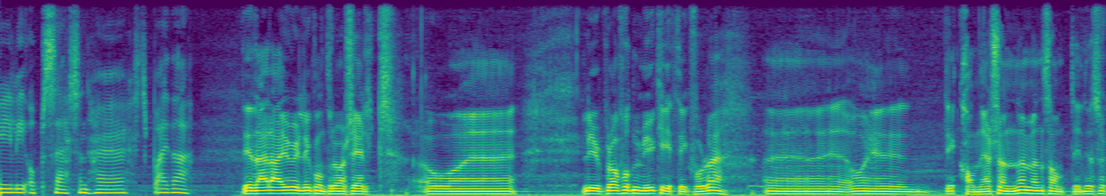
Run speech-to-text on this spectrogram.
really upset and hurt by that. Det der er jo veldig kontroversielt. Og eh, Liverpool har fått mye kritikk for det. Eh, og jeg, det kan jeg skjønne, men samtidig så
